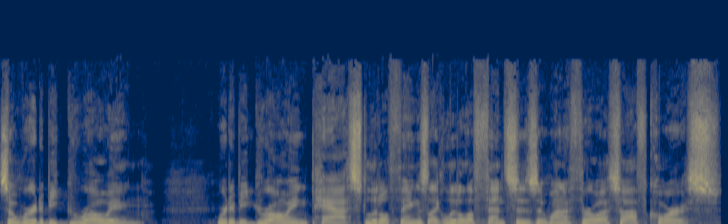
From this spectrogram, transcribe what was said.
So we're to be growing. We're to be growing past little things like little offenses that want to throw us off course,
